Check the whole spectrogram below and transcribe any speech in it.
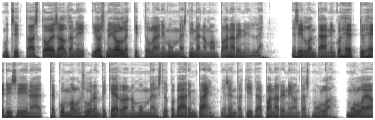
Mutta sitten taas toisaalta, niin jos ne jollekin tulee, niin mun mielestä nimenomaan Panarinille. Ja silloin tämä niin hetty hedi siinä, että kummalla on suurempi kerroin, on mun mielestä jopa väärinpäin. Ja sen takia tämä Panarini on tässä mulla, mulla ja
